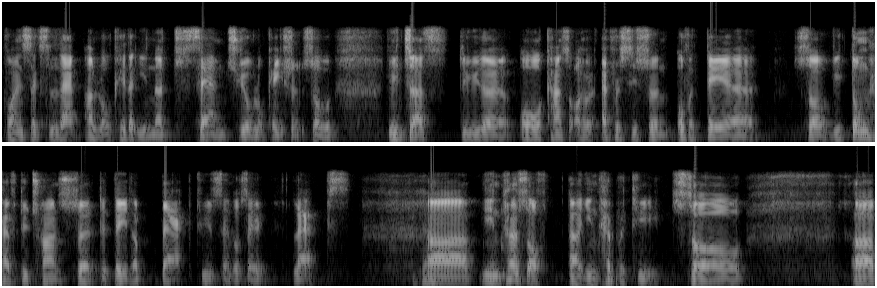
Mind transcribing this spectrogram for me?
forensics lab are located in the same geolocation. So we just do the all kinds of acquisition over there. So we don't have to transfer the data back to San Jose labs. Okay. Uh, in terms of uh, integrity, so uh,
